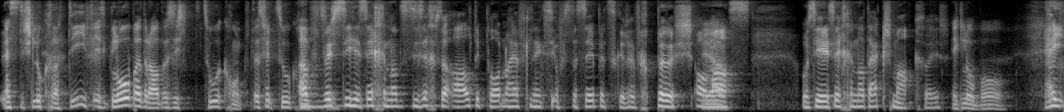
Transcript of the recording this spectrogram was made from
Es ist lukrativ. Ich glaube daran, das ist die Zukunft. Das wird die Zukunft. Aber sein. wir sind sicher noch, das sind sicher so alte Pornoheftchen gewesen aus den 70ern, einfach Bösch, en Ja. masse. Und sie haben sicher noch den Geschmack, weißt Ich glaube auch. Hey,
